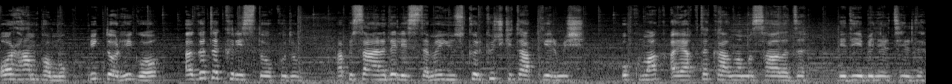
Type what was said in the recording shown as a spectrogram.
Orhan Pamuk, Victor Hugo, Agatha Christie okudum. Hapishanede listeme 143 kitap girmiş. Okumak ayakta kalmamı sağladı dediği belirtildi.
